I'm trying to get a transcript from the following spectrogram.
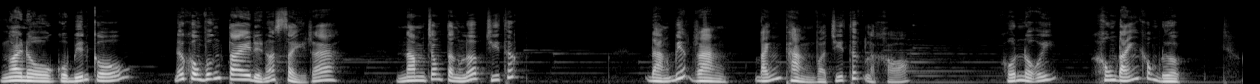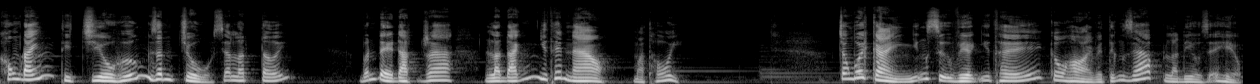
Ngòi nổ của biến cố, nếu không vững tay để nó xảy ra, nằm trong tầng lớp trí thức. Đảng biết rằng đánh thẳng vào trí thức là khó. Khốn nỗi, không đánh không được. Không đánh thì chiều hướng dân chủ sẽ lấn tới. Vấn đề đặt ra là đánh như thế nào mà thôi. Trong bối cảnh những sự việc như thế, câu hỏi về tướng Giáp là điều dễ hiểu.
